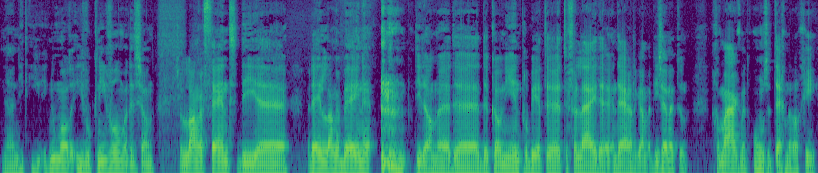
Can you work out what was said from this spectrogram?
niet, ik noem hem altijd Evil Knievel, maar dit is zo'n zo'n lange vent die met hele lange benen, die dan de, de koningin probeert te, te verleiden en dergelijke. Maar die zijn er toen gemaakt met onze technologie.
